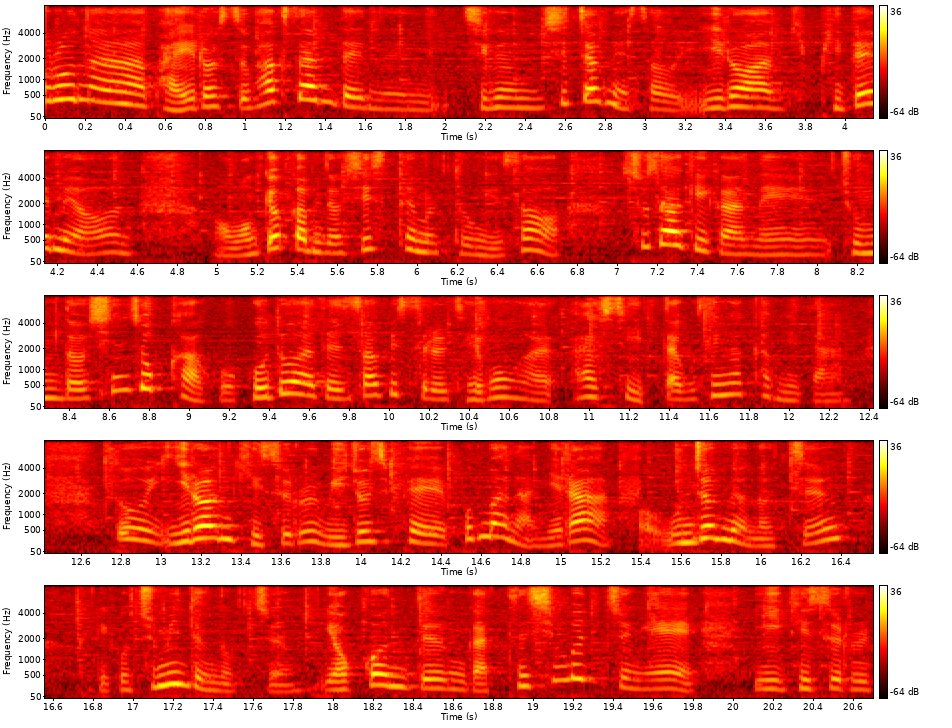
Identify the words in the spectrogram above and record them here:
코로나 바이러스 확산되는 지금 시점에서 이러한 비대면 어, 원격 감정 시스템을 통해서 수사기관에 좀 더 신속하고 고도화된 서비스를 제공할 수 있다고 생각합니다. 또 이런 기술을 위조 지폐뿐만 아니라 어, 운전면허증 그리고 주민등록증, 여권 등 같은 신분증에 이 기술을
